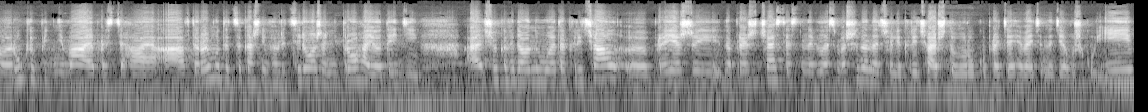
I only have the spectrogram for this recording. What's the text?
е, руки піднімає, простягає. А второй мотоциклшник говорит, Сережа, не трогай, отойди. А еще, когда он ему это кричал, э, проезжий, на проезжей части остановилась машина, начали кричать, что вы руку протягиваете на девушку. И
